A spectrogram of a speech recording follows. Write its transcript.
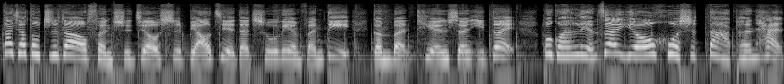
大家都知道，粉持久是表姐的初恋粉底，根本天生一对。不管脸再油或是大喷汗，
